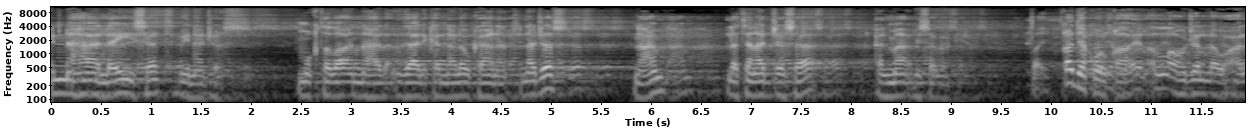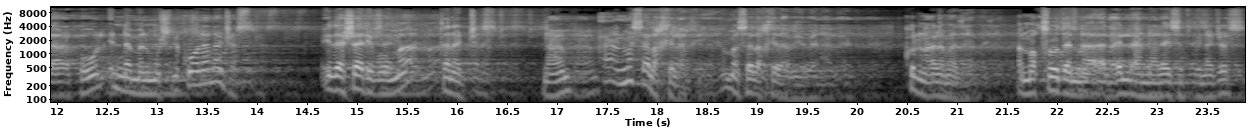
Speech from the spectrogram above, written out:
إنها ليست بنجس. مقتضى أنها ذلك أنها لو كانت نجس نعم لتنجس الماء بسببها. طيب قد يقول قائل الله جل وعلا يقول إنما المشركون نجس. إذا شربوا ماء تنجس. نعم المسألة خلافية المسألة خلافية بين العلم. كل على مذهبه المقصود أن العلة أنها ليست بنجس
